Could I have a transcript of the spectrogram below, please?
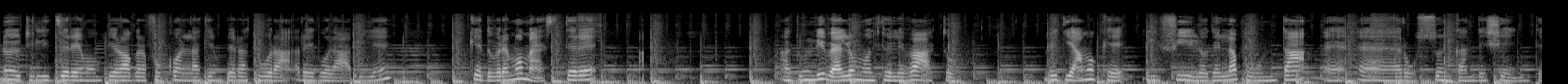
Noi utilizzeremo un pirografo con la temperatura regolabile che dovremo mettere ad un livello molto elevato. Vediamo che filo della punta è, è rosso incandescente.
